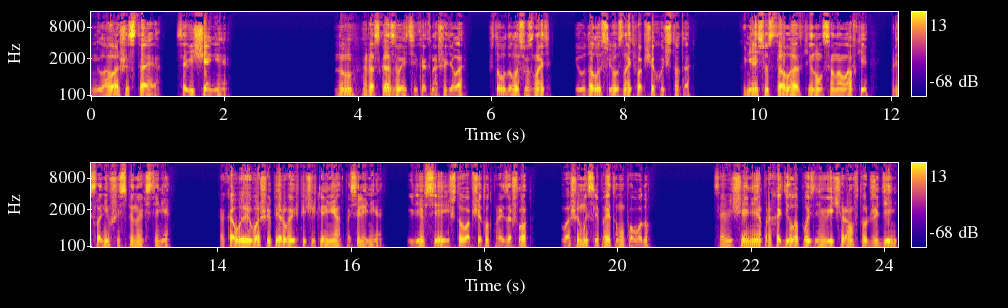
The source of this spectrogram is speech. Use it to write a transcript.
Глава шестая. Совещание. «Ну, рассказывайте, как наши дела. Что удалось узнать? И удалось ли узнать вообще хоть что-то?» Князь устало откинулся на лавке, прислонившись спиной к стене. «Каковы ваши первые впечатления от поселения? Где все и что вообще тут произошло? Ваши мысли по этому поводу?» Совещание проходило поздним вечером в тот же день,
